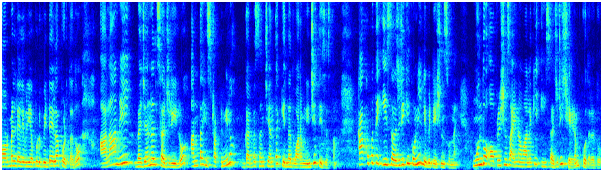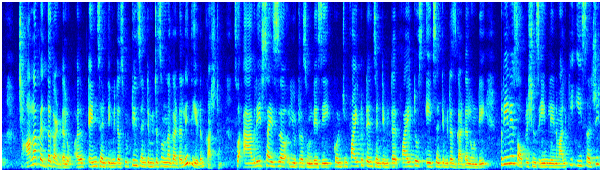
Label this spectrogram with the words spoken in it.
normal delivery అప్పుడు బిడ్డ ఎలా పుడుతుందో అలానే వెజనల్ సర్జరీలో అంత హిస్ట్రాక్టమీలో గర్భసంచి అంతా కింద ద్వారం నుంచి తీసేస్తాం. కాకపోతే ఈ సర్జరీకి కొన్ని లిమిటేషన్స్ ఉన్నాయి. ముందు ఆపరేషన్స్ అయిన వాళ్ళకి ఈ సర్జరీ చేయడం కుదరదు. చాలా పెద్ద గడ్డలు టెన్ సెంటీమీటర్స్ ఫిఫ్టీన్ సెంటీమీటర్స్ ఉన్న గడ్డల్ని తీయడం కష్టం. సో యావరేజ్ సైజ్ యూట్రస్ ఉండేసి కొంచెం five to ten centimetre five to eight centimetres గడ్డలు ఉండి ప్రీవియస్ ఆపరేషన్స్ ఏం లేని వాళ్ళకి ఈ సర్జరీ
